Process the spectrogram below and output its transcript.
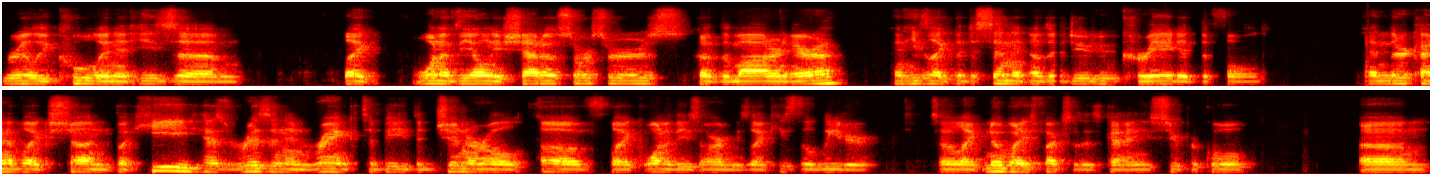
really cool in it. He's um, like one of the only shadow sorcerers of the modern era. And he's like the descendant of the dude who created the fold. And they're kind of like shunned, but he has risen in rank to be the general of like one of these armies. Like he's the leader. So like nobody fucks with this guy and he's super cool. Um,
